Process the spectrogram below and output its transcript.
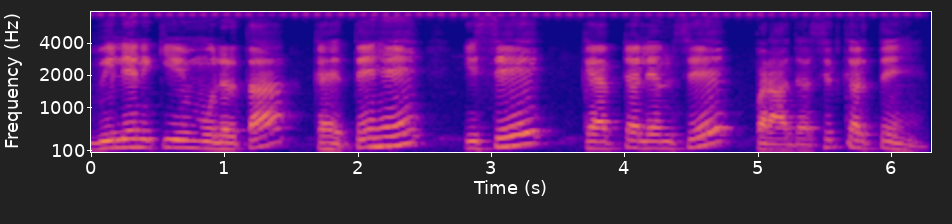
विलेन की मोलरता कहते हैं। इसे कैपिटल एम से प्रदर्शित करते हैं।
